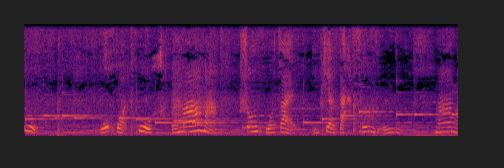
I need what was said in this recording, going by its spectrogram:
兔》。火火兔和妈妈生活在一片大森林里，妈妈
